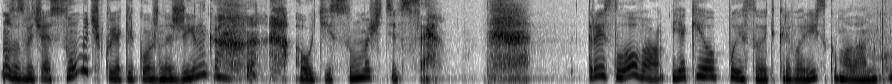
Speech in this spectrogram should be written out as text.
Ну, зазвичай сумочку, як і кожна жінка, а у тій сумочці все. Три слова, які описують криворізьку маланку.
